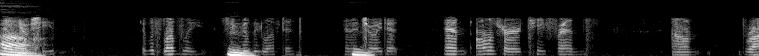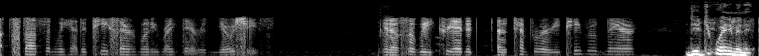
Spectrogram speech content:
Oh, Yoshi. It was lovely. She Hmm. really loved it and enjoyed it. And all of her tea friends um, brought stuff, and we had a tea ceremony right there in Yoshi's. You know, so we created a temporary tea room there. Did you wait a minute?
